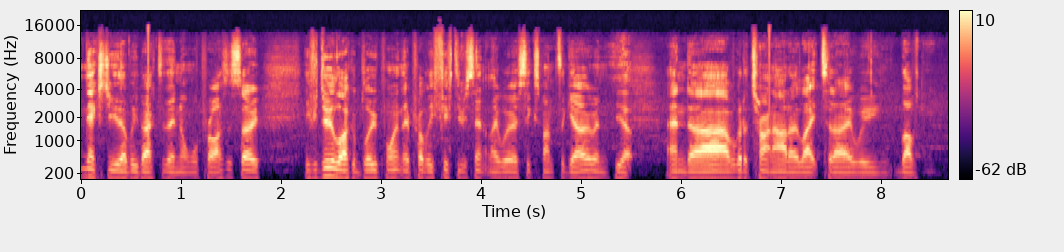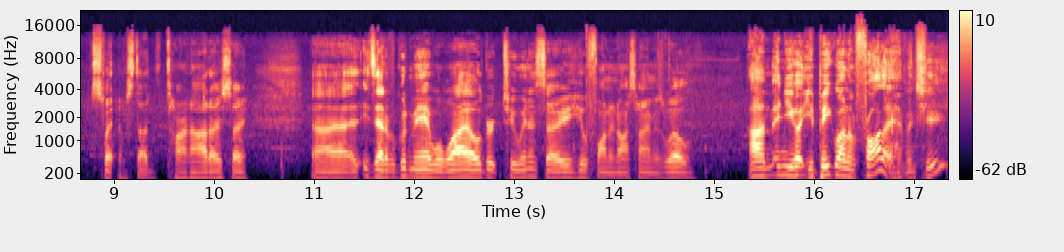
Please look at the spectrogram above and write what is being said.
next year they'll be back to their normal prices. So if you do like a blue point, they're probably 50% than they were six months ago. And Yep. And uh, we've got a Toronado late today. We love Swettenham Stud Tornado. So uh, he's out of a good mare, well, Whale, Group 2 winner. So he'll find a nice home as well. Um, and you got your big one on Friday, haven't you?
